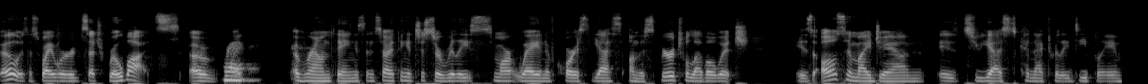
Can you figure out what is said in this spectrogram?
goes. That's why we're such robots uh, right. like, around things. And so I think it's just a really smart way. And of course, yes, on the spiritual level, which is also my jam, is to yes connect really deeply.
